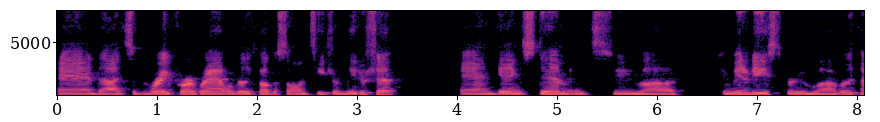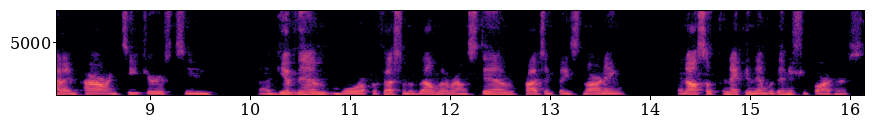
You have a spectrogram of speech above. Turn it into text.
and uh, it's a great program. We're really focused on teacher leadership and getting STEM into uh, communities through uh, really kind of empowering teachers to uh, give them more professional development around STEM, project-based learning, and also connecting them with industry partners.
